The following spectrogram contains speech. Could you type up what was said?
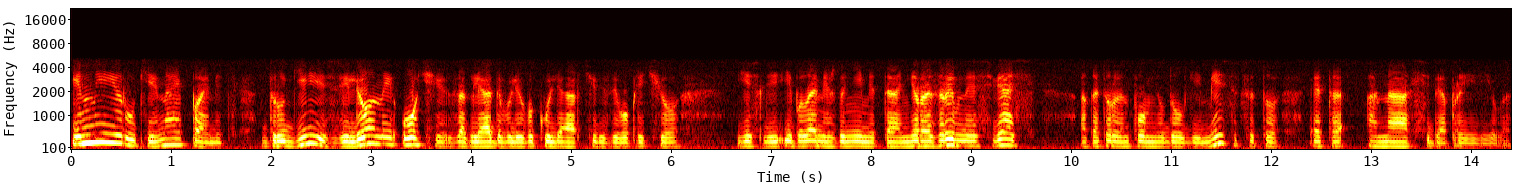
Иные руки, иная память, другие зеленые очи заглядывали в окуляр через его плечо. Если и была между ними та неразрывная связь, о которой он помнил долгие месяцы, то это она себя проявила.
